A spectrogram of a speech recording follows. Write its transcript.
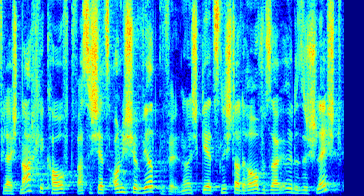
vielleicht nachgekauft, was ich jetzt auch nicht werten will. Ne? Ich gehe jetzt nicht da drauf und sage, das ist schlecht.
